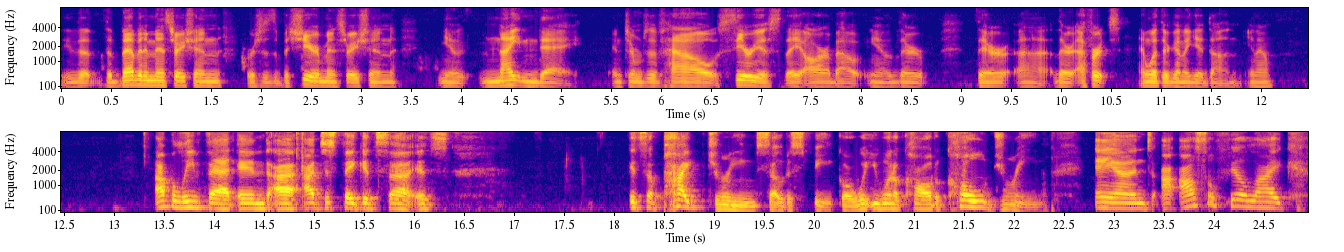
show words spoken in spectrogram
the the Bevin administration versus the Beshear administration. You know, night and day in terms of how serious they are about you know their their uh, their efforts and what they're going to get done. You know. I believe that, and I, I just think it's uh, it's it's a pipe dream, so to speak, or what you want to call the cold dream. And I also feel like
